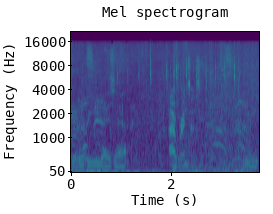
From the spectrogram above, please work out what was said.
Where, where are you guys at? Uh, we're in zone C. Alright.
